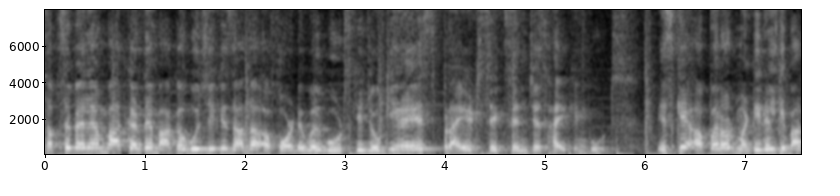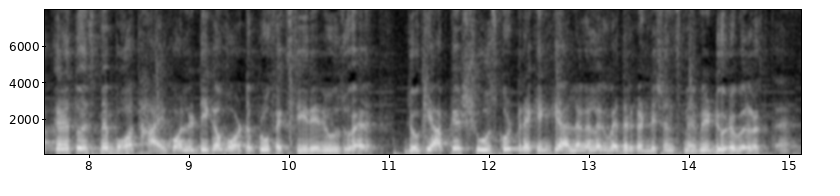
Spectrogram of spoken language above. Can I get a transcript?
सबसे पहले हम बात करते हैं बाकाबूची के ज़्यादा अफोर्डेबल बूट्स की, जो कि है Sprite six inches hiking boots इसके अपर और मटेरियल की बात करें तो इसमें बहुत हाई क्वालिटी का वाटरप्रूफ एक्सटीरियर यूज़ हुआ है, जो कि आपके शूज़ को ट्रैकिंग के अलग अलग वेदर कंडीशंस में भी ड्यूरेबल रखता है.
